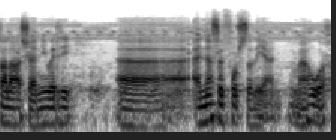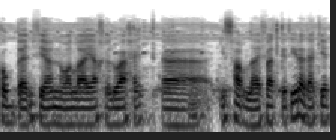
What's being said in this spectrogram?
طلع عشان يوري آه الناس الفرصة دي يعني ما هو حبا في أنه والله يا أخي الواحد آه يظهر لايفات كثيرة لكن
